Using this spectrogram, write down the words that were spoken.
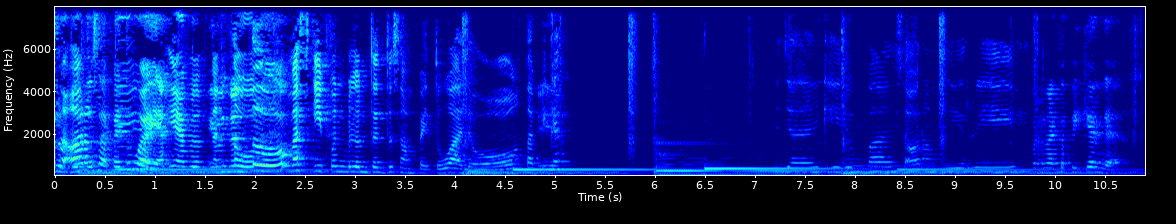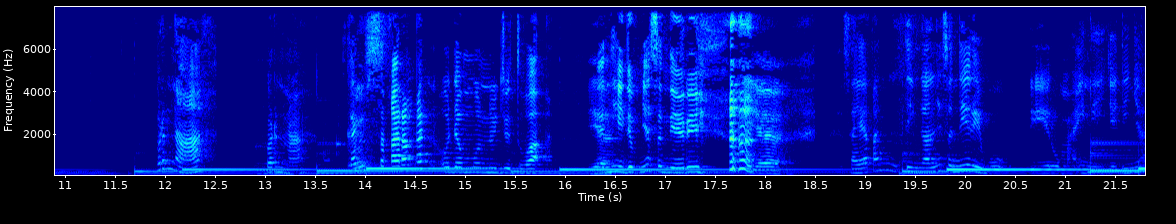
Belum seorang tentu sampai tua ya. Iya belum Belum tentu. tentu. Meskipun belum tentu sampai tua dong, tapi Iya. kan menjalani kehidupan seorang diri Pernah kepikir nggak? pernah pernah kan Terus? sekarang kan udah menuju tua Iya. dan hidupnya sendiri. Iya. Saya kan tinggalnya sendiri bu di rumah ini, jadinya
